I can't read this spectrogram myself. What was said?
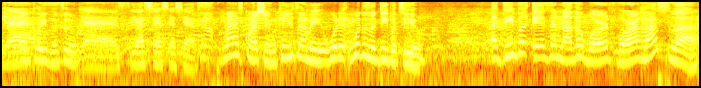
yes. In Cleveland too. Yes, yes, yes, yes, yes. Now, last question. Can you tell me what it, what is a diva to you? A diva is another word for a hustler.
